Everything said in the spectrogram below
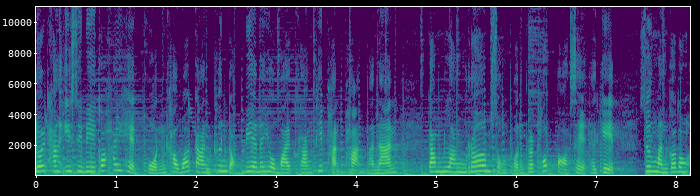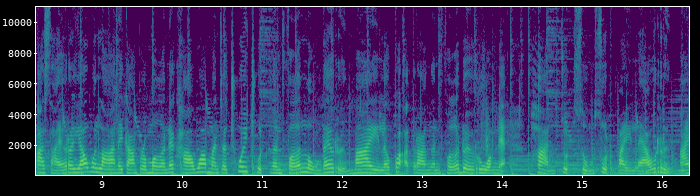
โดยทาง ECB ก็ให้เหตุผลค่ะว่าการขึ้นดอกเบี้ยนโยบายครั้งที่ผ่านๆมานั้นกำลังเริ่มส่งผลกระทบต่อเศรษฐกิจ ซึ่งมันก็ต้องอาศัยระยะเวลาในการประเมินนะคะ ว่ามันจะช่วยฉุดเงินเฟ้อลงได้หรือไม่ แล้วก็อัตราเงินเฟ้อโดยรวมเนี่ยผ่านจุดสูงสุดไปแล้วหรือไม่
